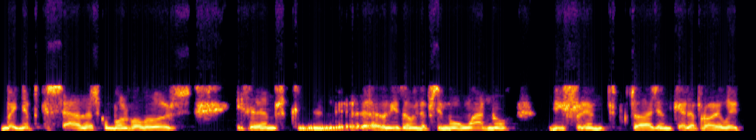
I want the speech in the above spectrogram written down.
bem apetrechadas, com bons valores, e sabemos que a divisão ainda por cima um ano diferente, porque toda a gente quer a Pro Elite,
